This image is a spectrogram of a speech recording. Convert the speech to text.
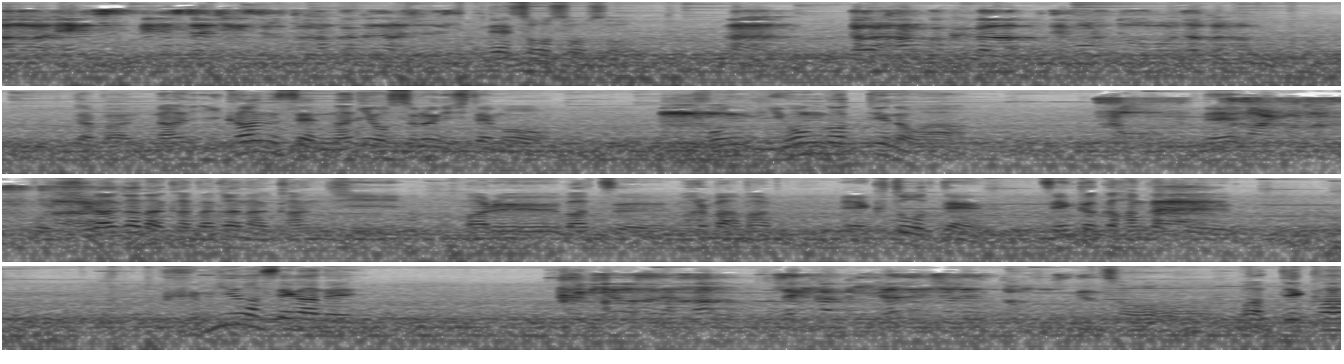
あの英英数字にすると半角になるじゃないですか。ねそうそうそう。うんだから半角がデフォルトだから。やっぱないかんせん何をするにしても日本日本語っていうのはそう、ねこうひらがなカタカナ漢字丸×丸ば丸、えー句読点全角半角。組み合わせがね。組み合わせで半全角いらねえんじゃねえって思うんですけど。そう、まあ、って考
